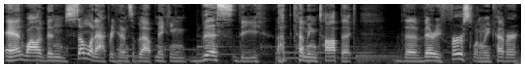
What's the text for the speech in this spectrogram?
And while I've been somewhat apprehensive about making this the upcoming topic, the very first one we cover,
